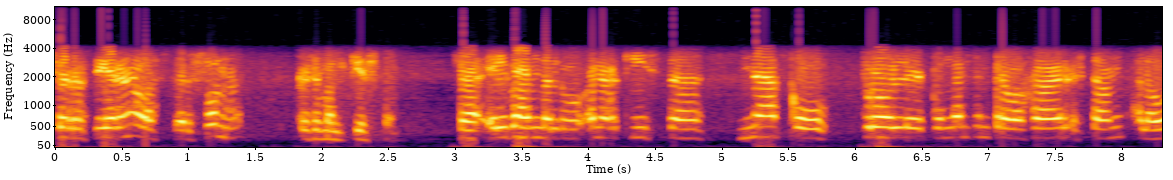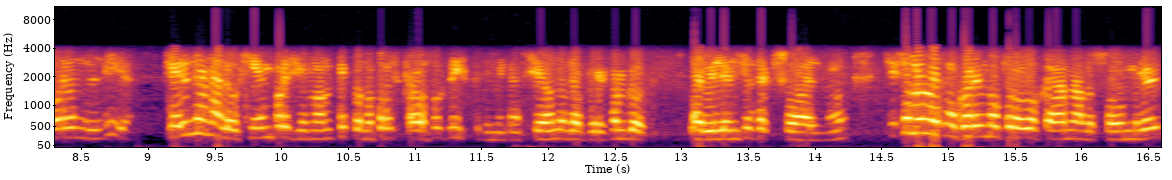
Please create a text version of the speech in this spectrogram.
se refieren a las personas que se manifiestan. O sea, el vándalo, anarquista, naco, prole, pónganse en trabajar, están a la orden del día que hay una analogía impresionante con otros casos de discriminación, o sea, por ejemplo, la violencia sexual, ¿no? Si solo las mujeres no provocaban a los hombres,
